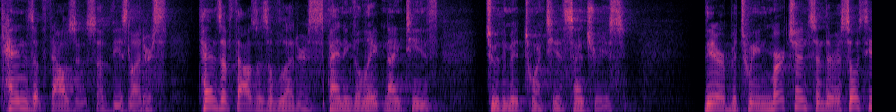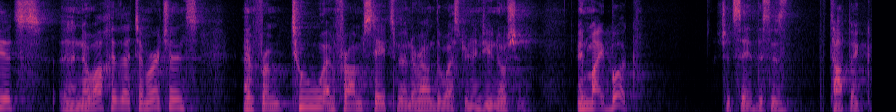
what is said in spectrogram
tens of thousands of these letters, tens of thousands of letters spanning the late 19th to the mid 20th centuries. They are between merchants and their associates, uh, nawakhida to merchants, and from to and from statesmen around the Western Indian Ocean. In my book, I should say this is the topic,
